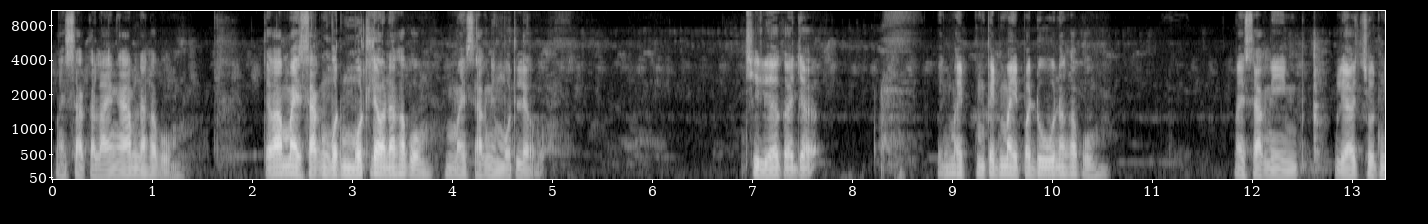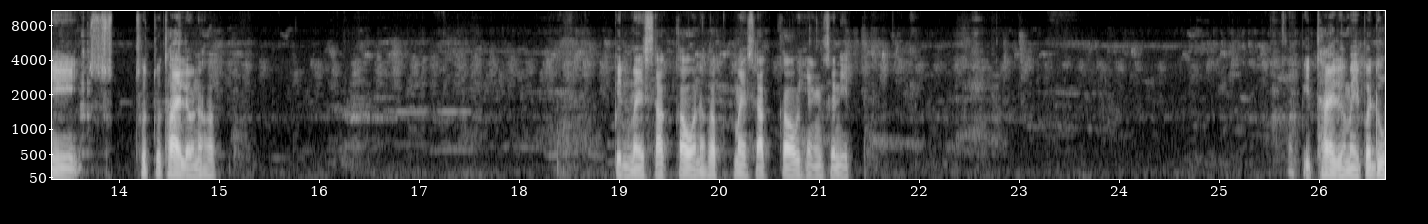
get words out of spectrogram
ไม้สักก็หลายงามนะครับผม แต่ว่าไม้สักหมดหมดแล้วนะครับผม ไม้สักนี่หมดแล้ว ที่เหลือก็จะเป็นไม้เป็นไม้ประดูนะครับผม ไม้สักนี่เหลือชุดนี้ชุดทุไทยแล้วนะครับ เป็นไม้สักเก่านะครับ ไม้สักเก่าแห่งสนิทปิดท้ายด้วยไม้ประดู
